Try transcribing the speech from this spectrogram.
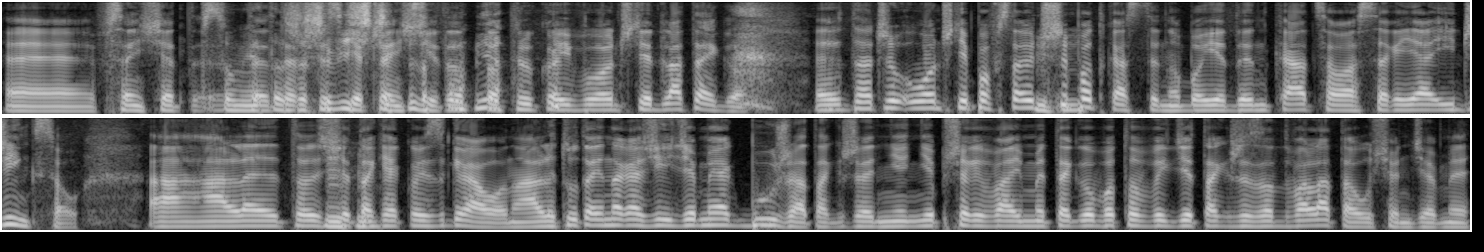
E, w sensie te, W sumie te, te wszystkie części, to, to tylko i wyłącznie dlatego. E, to, znaczy łącznie powstały trzy Mhm. podcasty, no bo jedynka, cała seria i Jinx są, a, ale to się Mhm. tak jakoś zgrało. No ale tutaj na razie idziemy jak burza, także nie, nie przerywajmy tego, bo to wyjdzie tak, że za dwa lata usiądziemy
